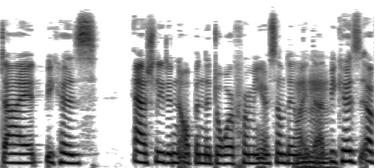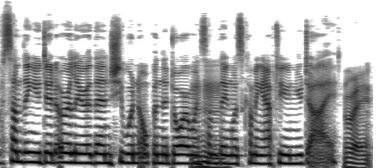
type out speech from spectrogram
died because Ashley didn't open the door for me or something like that mm-hmm. because of something you did earlier. Then she wouldn't open the door when mm-hmm. something was coming after you and you die. right.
